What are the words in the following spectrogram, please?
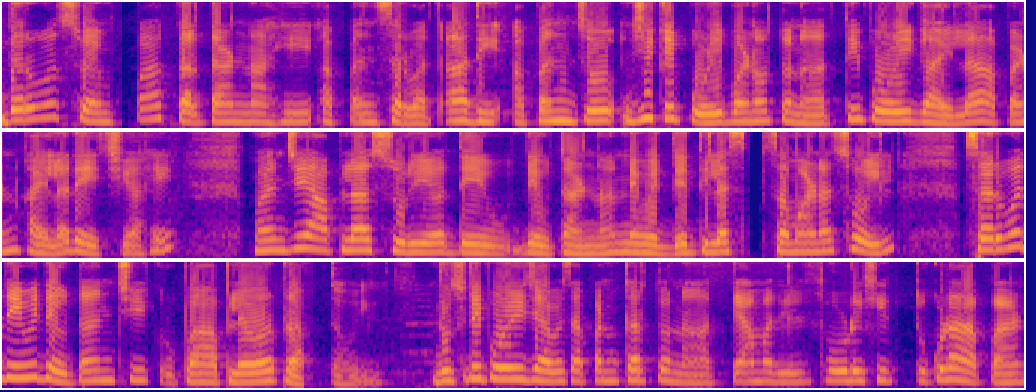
दररोज स्वयंपाक करतानाही आपण सर्वात आधी आपण जो जी काही पोळी बनवतो ना ती पोळी गायला आपण खायला द्यायची आहे. म्हणजे आपला सूर्य देव देवतांना नैवेद्य दिला समानच होईल. सर्व देवी देवतांची कृपा आपल्यावर प्राप्त होईल. दुसरी पोळी ज्यावेळेस आपण करतो ना त्यामधील थोडीशी तुकडा आपण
